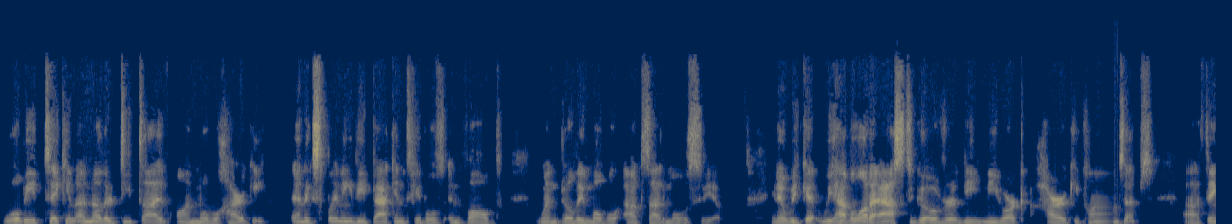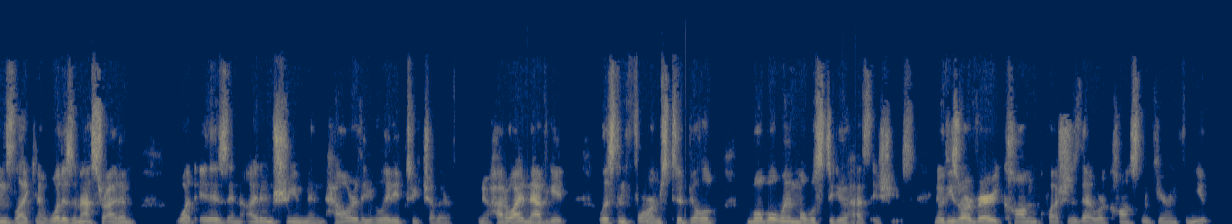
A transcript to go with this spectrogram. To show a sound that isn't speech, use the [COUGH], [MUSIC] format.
we'll be taking another deep dive on mobile hierarchy and explaining the backend tables involved when building mobile outside of Mobile Studio. You know, we get we have a lot of asks to go over the New York hierarchy concepts, uh, things like you know what is a master item, what is an item stream, and how are they related to each other. You know, how do I navigate list and forms to build mobile when Mobile Studio has issues? You know, these are very common questions that we're constantly hearing from you.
